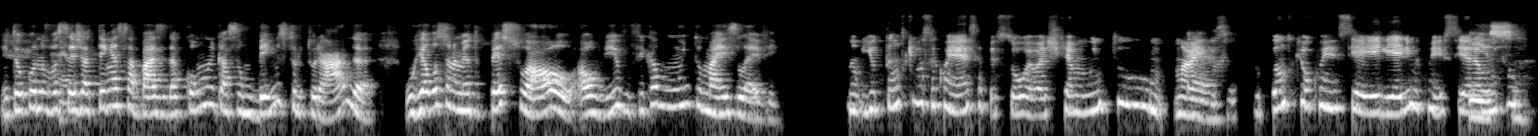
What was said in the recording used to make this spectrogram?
Então, quando você já tem essa base da comunicação bem estruturada, o relacionamento pessoal ao vivo fica muito mais leve. Não, e o tanto que você conhece a pessoa, eu acho que é muito mais. É. assim. o tanto que eu conhecia ele, ele me conhecia, era Isso. muito.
